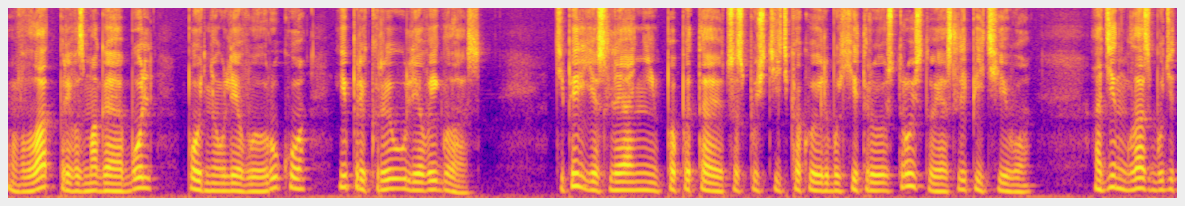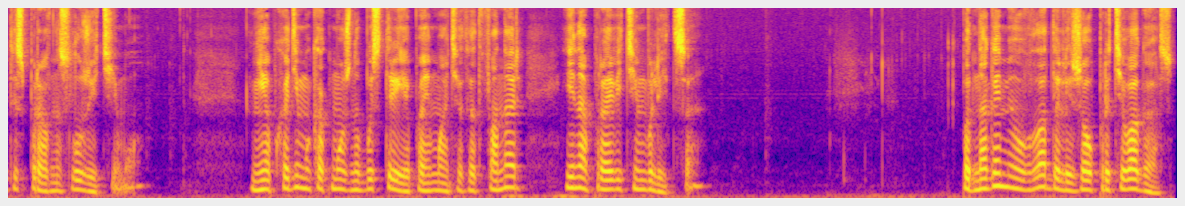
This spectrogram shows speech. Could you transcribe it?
Влад, превозмогая боль, поднял левую руку и прикрыл левый глаз. Теперь, если они попытаются спустить какое-либо хитрое устройство и ослепить его, один глаз будет исправно служить ему. Необходимо как можно быстрее поймать этот фонарь и направить им в лица. Под ногами у Влада лежал противогаз.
